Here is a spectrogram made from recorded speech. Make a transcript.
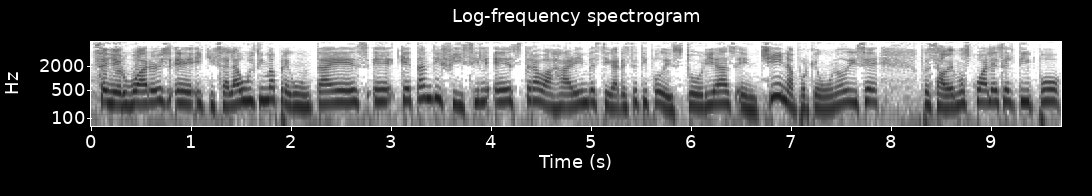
Señor Waters, eh, y quizá la última pregunta es, eh, ¿qué tan difícil es trabajar e investigar este tipo de historias en China? Porque uno dice, pues sabemos cuál es el tipo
